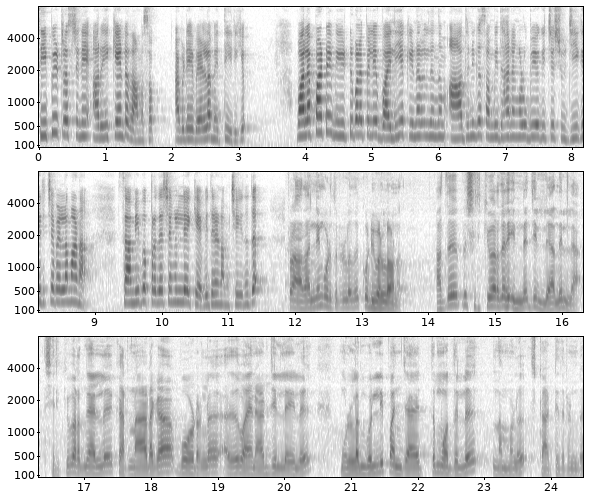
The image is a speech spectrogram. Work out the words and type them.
സി പി ട്രസ്റ്റിനെ അറിയിക്കേണ്ട താമസം അവിടെ വെള്ളം എത്തിയിരിക്കും വലപ്പാട്ടെ വീട്ടുവളപ്പിലെ വലിയ കിണറിൽ നിന്നും ആധുനിക സംവിധാനങ്ങൾ ഉപയോഗിച്ച് ശുചീകരിച്ച വെള്ളമാണ് സമീപ പ്രദേശങ്ങളിലേക്ക് വിതരണം ചെയ്യുന്നത്. പ്രാധാന്യം കൊടുത്തിട്ടുള്ളത് കുടിവെള്ളമാണ്. അത് ഇപ്പോൾ ശരിക്കും പറഞ്ഞാൽ ഇന്ന ജില്ല എന്നില്ല. ശരിക്കും പറഞ്ഞാൽ കർണാടക ബോർഡറിൽ അതായത് വയനാട് ജില്ലയിൽ മുള്ളംകൊല്ലി പഞ്ചായത്ത് മുതൽ നമ്മൾ സ്റ്റാർട്ട് ചെയ്തിട്ടുണ്ട്.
